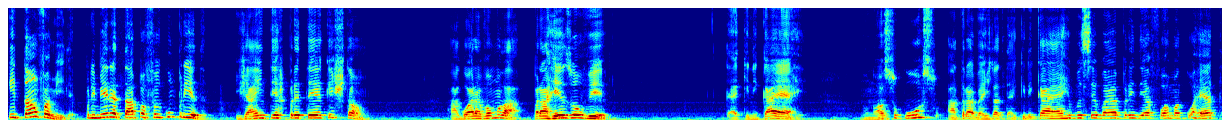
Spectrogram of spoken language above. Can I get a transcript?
Então, família, primeira etapa foi cumprida. Já interpretei a questão. Agora vamos lá. Para resolver, técnica R. No nosso curso, através da técnica R, você vai aprender a forma correta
